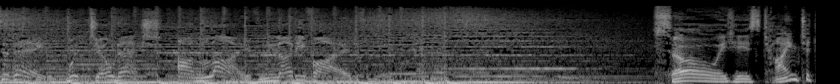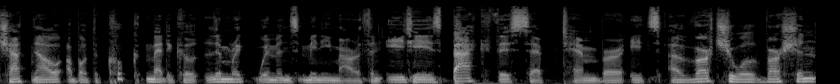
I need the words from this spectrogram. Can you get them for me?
today with Joe Nash on Live 95. So it is time to chat now about the Cook Medical Limerick Women's Mini Marathon. It is back this September. It's a virtual version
